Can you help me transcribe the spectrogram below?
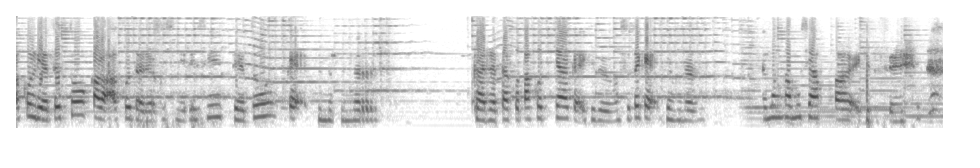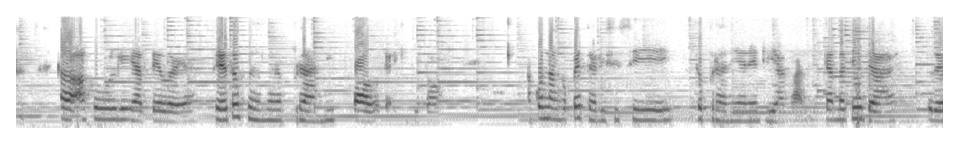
aku lihat itu kalau aku dari aku sendiri sih dia tuh kayak bener-bener gak ada takut-takutnya kayak gitu. Maksudnya kayak bener-bener emang kamu siapa? kayak gitu sih. Kalau aku lihat lo ya dia tuh bener-bener berani pol kayak gitu toh. Aku nangkepnya dari sisi keberaniannya dia kan. Kan tadi udah udah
